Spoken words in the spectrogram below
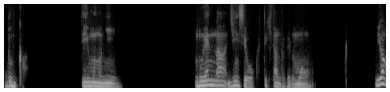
文化っていうものに、無縁な人生を送ってきたんだけども、いや、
